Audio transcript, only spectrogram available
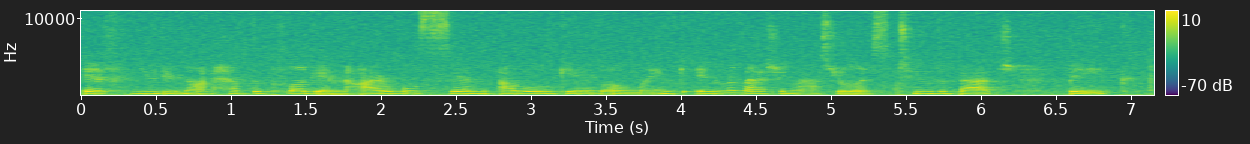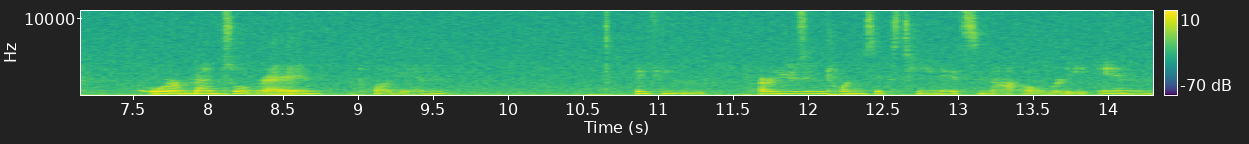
if you do not have the plugin. I will send I will give a link in the meshing master list to the batch bake or mental ray plugin. If you are using 2016, it's not already in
